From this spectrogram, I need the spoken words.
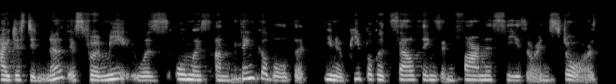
I just didn't know this. For me, it was almost unthinkable that you know people could sell things in pharmacies or in stores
